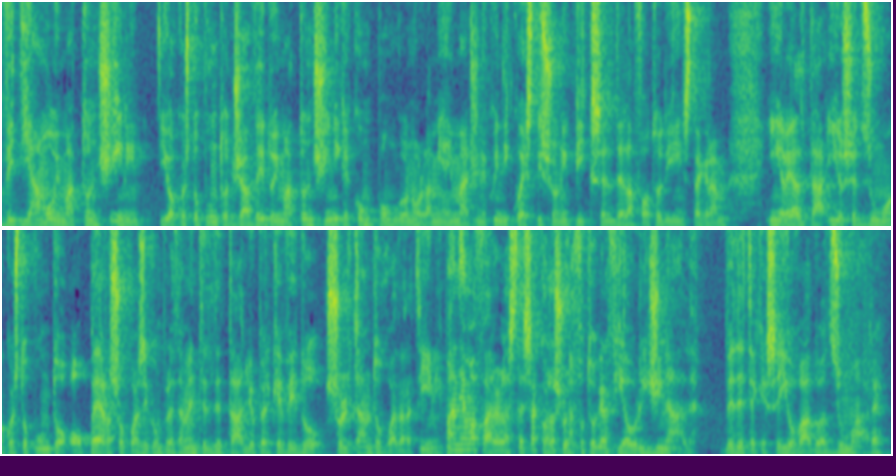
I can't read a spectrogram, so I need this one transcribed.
vediamo i mattoncini. Io a questo punto già vedo i mattoncini che compongono la mia immagine, quindi questi sono i pixel della foto di Instagram. In realtà io se zoomo a questo punto ho perso quasi completamente il dettaglio perché vedo soltanto quadratini. Ma andiamo a fare la stessa cosa sulla fotografia originale. Vedete che se io vado a zoomare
